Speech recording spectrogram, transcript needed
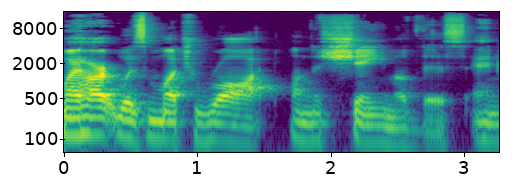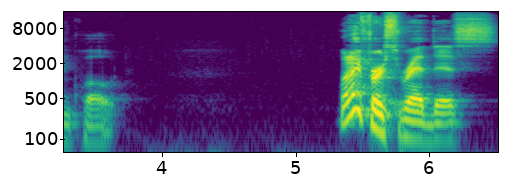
My heart was much wrought on the shame of this. End quote. When I first read this,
